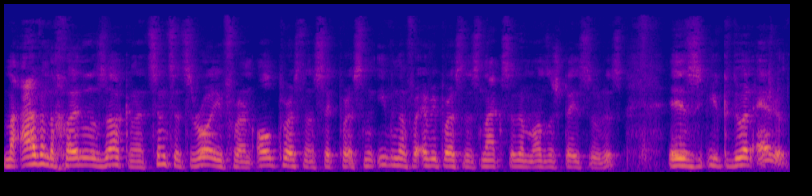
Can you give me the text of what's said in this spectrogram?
Ma'arvan the chayil zaken, that since it's roy for an old person, a sick person, even though for every person it's naksadim ozon shtei sudas, is you could do an Erev.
